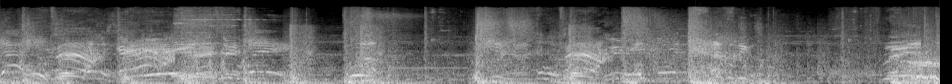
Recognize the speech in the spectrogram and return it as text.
battle! From the superior way! We're!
